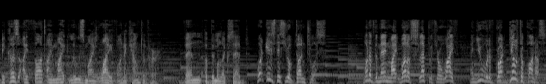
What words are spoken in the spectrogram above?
Because I thought I might lose my life on account of her. Then Abimelech said, What is this you have done to us? One of the men might well have slept with your wife, and you would have brought guilt upon us.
